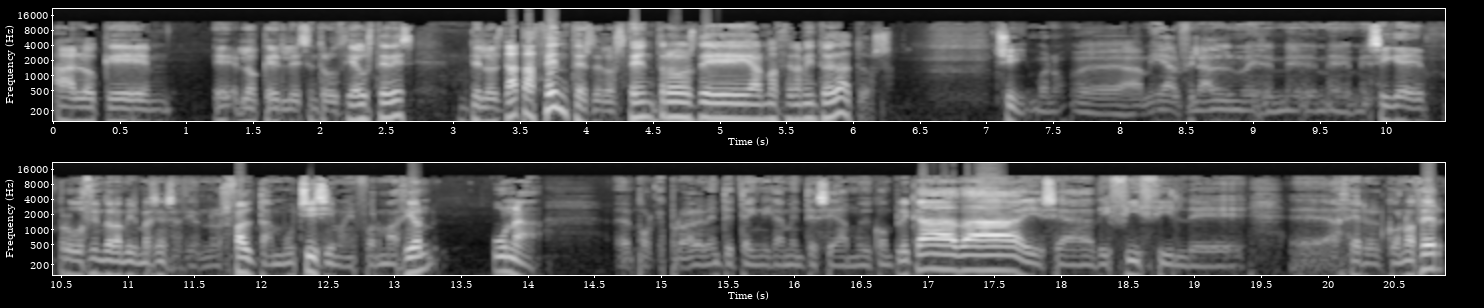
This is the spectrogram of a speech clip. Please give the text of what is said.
a lo que eh, lo que les introducía a ustedes de los data centers, de los centros de almacenamiento de datos. Sí, bueno, eh, a mí al final me sigue produciendo la misma sensación. Nos falta muchísima información, una porque probablemente técnicamente sea muy complicada y sea difícil de eh, hacer conocer,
